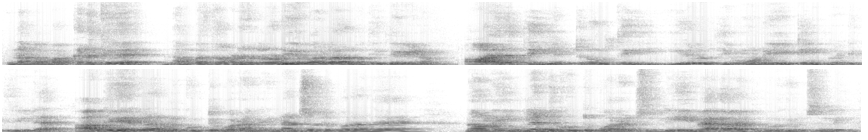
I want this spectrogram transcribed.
நம்ம மக்களுக்கு நம்ம தமிழர்களுடைய வரலாறு பத்தி தெரியணும். ஆயிரத்தி எட்நூத்தி இருபத்தி மூணு எயிட்டீன் டுவெண்ட்டி த்ரீல ஆங்கிலேயர்கள் அவங்களை கூப்பிட்டு போறாங்க. என்னன்னு சொல்லிட்டு போறாங்க? நான் உன்னை இங்கிலாந்து கூப்பிட்டு போறேன்னு சொல்லி வேலை வாய்ப்பு கொடுக்குறேன்னு சொல்லி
